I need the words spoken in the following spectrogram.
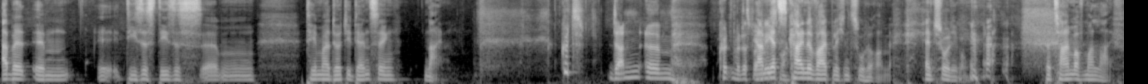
Aber ähm, äh, dieses, dieses ähm, Thema Dirty Dancing, nein. Gut, dann ähm, könnten wir das Wir haben jetzt Mal. keine weiblichen Zuhörer mehr. Entschuldigung. The time of my life.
